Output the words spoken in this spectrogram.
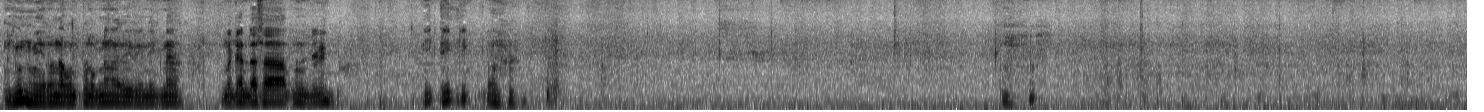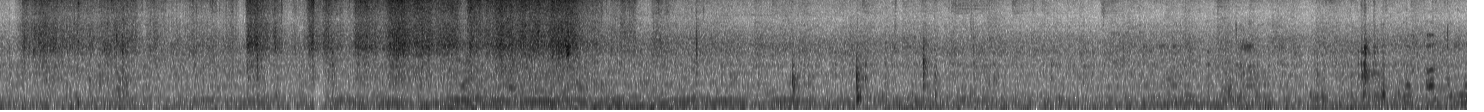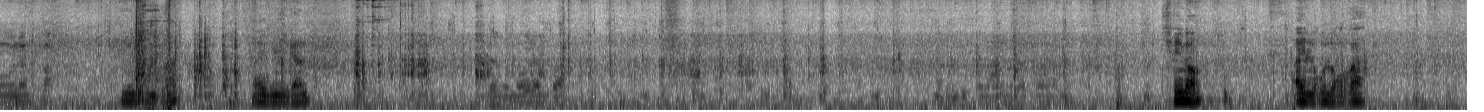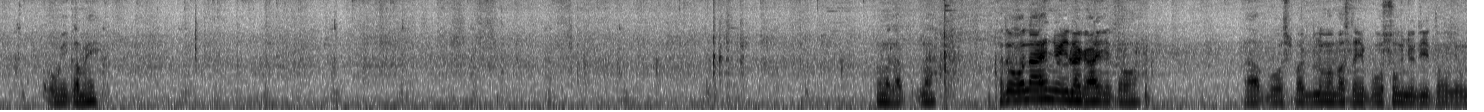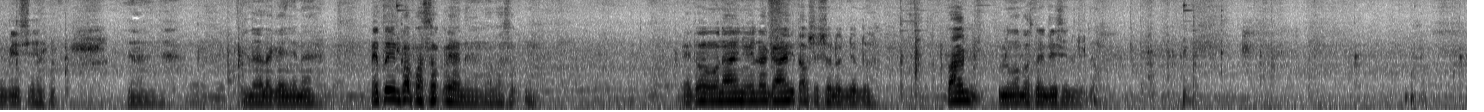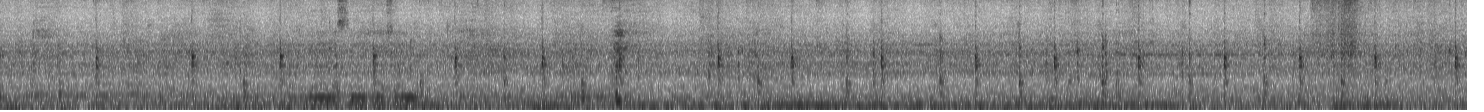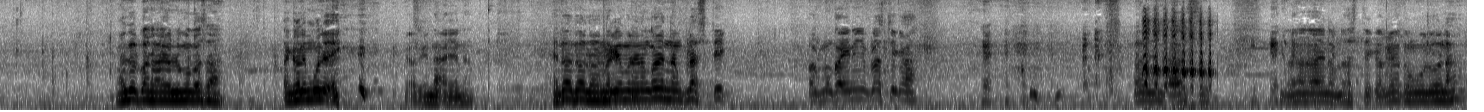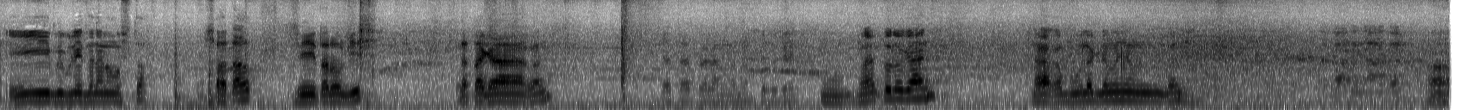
Yun, meron akong tunog na naririnig na maganda sa pandinig. Hik, hik, hik. Oh. Yun lang pa. Kaibigan. Sino? Ay, loko-loko ka. Uwi kami. Malap na. Ito, unahin nyo ilagay ito. Tapos, pag lumabas na yung puso nyo dito, yung diesel. Yan. Ilalagay nyo na. Ito yung papasok yan. Papasok. Ito, unahin nyo ilagay, tapos susunod nyo to. Pag lumabas na yung diesel dito. Idol, paano kayo lumabas ha? Tanggalin muli. okay na, ayan na. Ito, ito, ito. Lagyan mo na ng kuyan, ng plastic. Huwag mong kainin yung plastic ha. Ayun, aso. Nakakain ng plastic. Okay na, tumulo na. I-blade na lang ng gusto. Shout out si Tarogis. Na taga, kan? Shout out, walang ano, tulugan. Hmm, walang tulugan. Nakakabulag naman yung, kan?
